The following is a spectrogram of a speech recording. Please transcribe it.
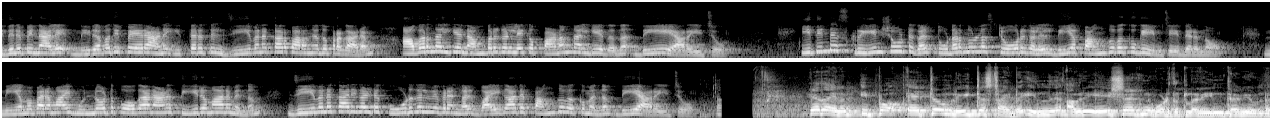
ഇതിന് പിന്നാലെ നിരവധി പേരാണ് ഇത്തരത്തിൽ ജീവനക്കാർ പറഞ്ഞതു പ്രകാരം അവർ നൽകിയ നമ്പറുകളിലേക്ക് പണം നൽകിയതെന്ന് ദിയെ അറിയിച്ചു. ഇതിന്റെ സ്ക്രീൻഷോട്ടുകൾ തുടർന്നുള്ള സ്റ്റോറികളിൽ ദിയ പങ്കുവെക്കുകയും ചെയ്തിരുന്നു. നിയമപരമായി മുന്നോട്ടു പോകാനാണ് തീരുമാനമെന്നും ജീവനക്കാരികളുടെ കൂടുതൽ വിവരങ്ങൾ വൈകാതെ പങ്കുവെക്കുമെന്നും ദിയ അറിയിച്ചു. ഏതായാലും ഇപ്പോൾ ഏറ്റവും ലേറ്റസ്റ്റ് ആയിട്ട് ഇന്ന് അവർ ഏഷ്യാനെറ്റിന് കൊടുത്തിട്ടുള്ള ഒരു ഇന്റർവ്യൂ ഉണ്ട്.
